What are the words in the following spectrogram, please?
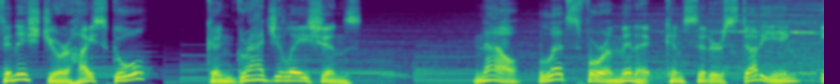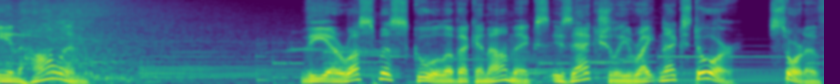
Finished your high school? Congratulations! Now, let's for a minute consider studying in Holland. The Erasmus School of Economics is actually right next door, sort of,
